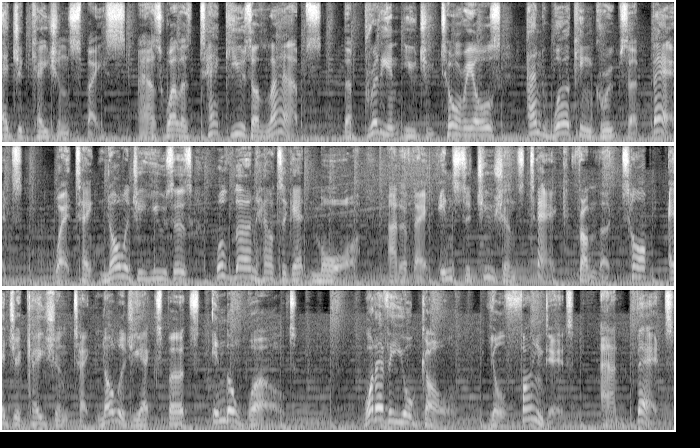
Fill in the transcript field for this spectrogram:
education space, as well as tech user labs, the brilliant new tutorials, and working groups at Bett, where technology users will learn how to get more out of their institution's tech from the top education technology experts in the world. Whatever your goal, you'll find it at Bett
